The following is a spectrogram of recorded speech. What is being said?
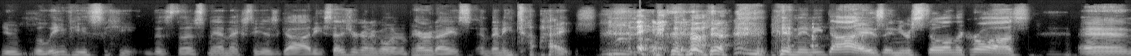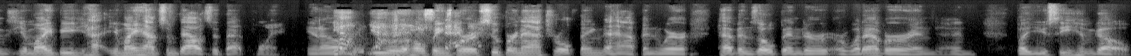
You believe he's he this this man next to you is God. He says you're going to go into paradise, and then he dies. and then he dies and you're still on the cross and you might be ha- you might have some doubts at that point you know Yeah, Maybe yeah, you were hoping for a supernatural thing to happen where heaven's opened or or whatever and and but you see him go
